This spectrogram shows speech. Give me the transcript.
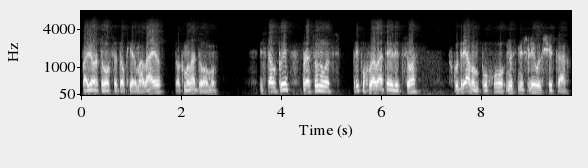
повертывался то к Ермолаю, то к молодому. Из толпы просунулось припухловатое лицо в кудрявом пуху на смешливых щеках.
